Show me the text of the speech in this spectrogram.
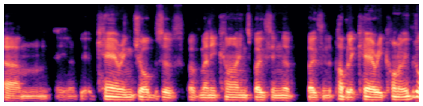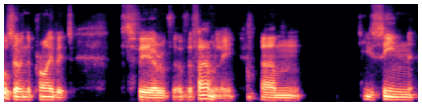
um, you know, caring jobs of of many kinds, both in the both in the public care economy, but also in the private sphere of the, of the family. Um, you've seen.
